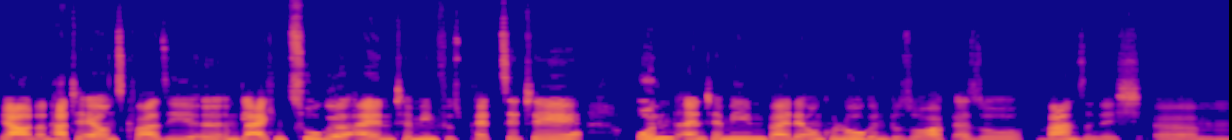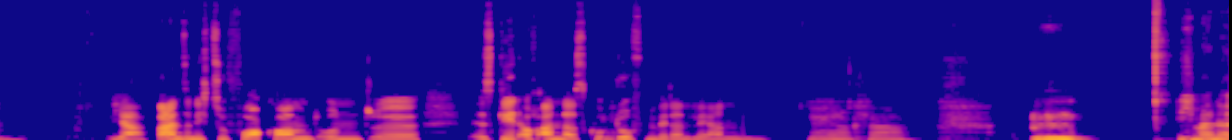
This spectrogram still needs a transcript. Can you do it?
Ja, und dann hatte er uns quasi äh, im gleichen Zuge einen Termin fürs PET-CT und einen Termin bei der Onkologin besorgt. Also wahnsinnig, ähm, ja, wahnsinnig zuvorkommt und äh, es geht auch anders, durften wir dann lernen. Ja, ja, klar ich meine,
